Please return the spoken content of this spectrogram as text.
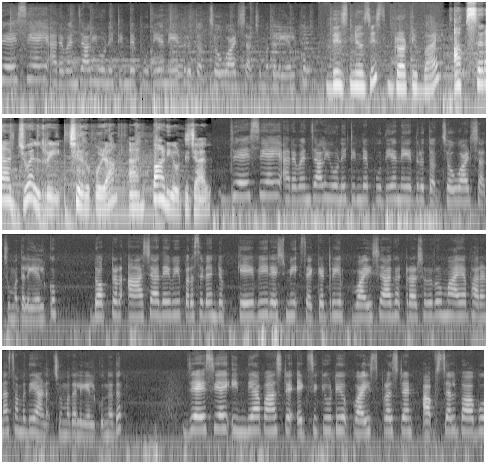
ജെ സി ഐ അരവഞ്ചാൽ യൂണിറ്റിന്റെ പുതിയ നേതൃത്വം ചൊവ്വാഴ്ച ചുമതലയേൽക്കും. Is brought to you by Apsara jewellery Cherupuzha and Padiyottuchal J C I Aravanchal യൂണിറ്റിന്റെ പുതിയ നേതൃത്വം ചൊവ്വാഴ്ച ചുമതലയേൽക്കും. ഡോക്ടർ ആശാദേവി പ്രസിഡന്റും കെ വി രശ്മി സെക്രട്ടറിയും വൈശാഖ് ട്രഷററുമായ ഭരണസമിതിയാണ് ചുമതലയേൽക്കുന്നത്. J C I India past executive vice president Afsal Babu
